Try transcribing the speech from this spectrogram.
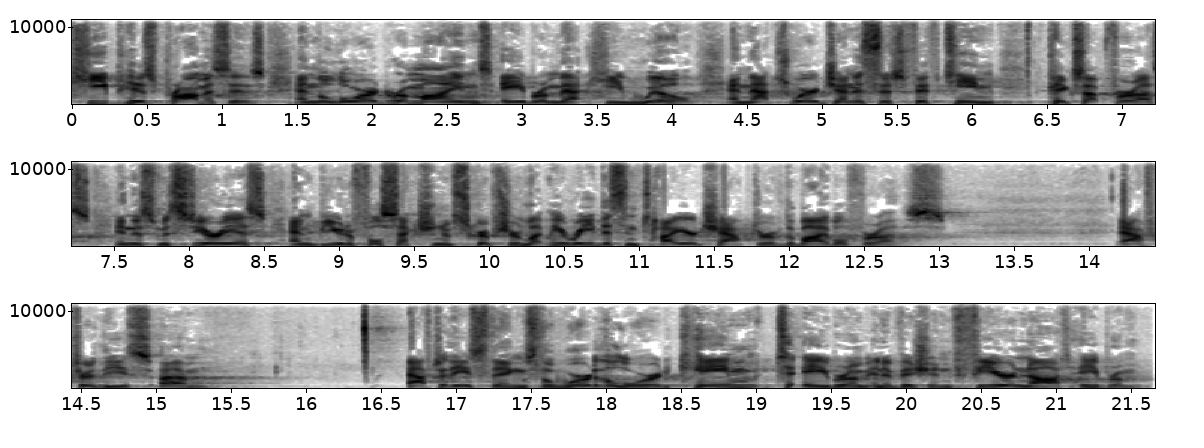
keep his promises? And the Lord reminds Abram that he will. And that's where Genesis 15 picks up for us in this mysterious and beautiful section of Scripture. Let me read this entire chapter of the Bible for us. After these, um, after these things, the word of the Lord came to Abram in a vision Fear not, Abram.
